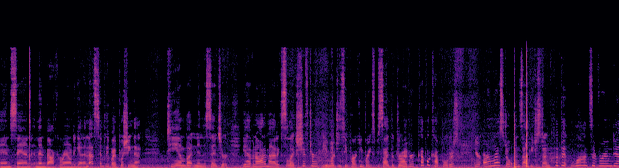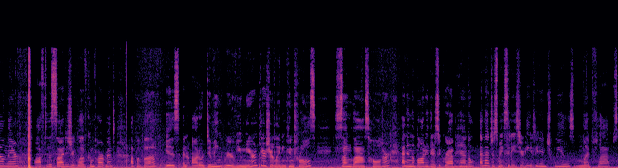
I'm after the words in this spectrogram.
and sand and then back around again. And that's simply by pushing that TM button in the center. You have an automatic select shifter, the emergency parking brakes beside the driver, couple cup holders. Your armrest opens up, you just unclip it, lots of room down there. Off to the side is your glove compartment. Up above is an auto dimming rear view mirror. There's your lighting controls, sunglass holder, and in the body there's a grab handle, and that just makes it easier to get. 18 inch wheels, mud flaps,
